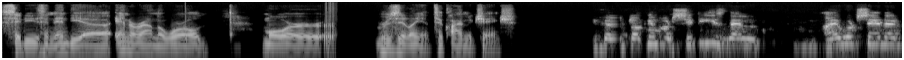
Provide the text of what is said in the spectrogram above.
cities in India and around the world more resilient to climate change? If you're talking about cities, then I would say that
